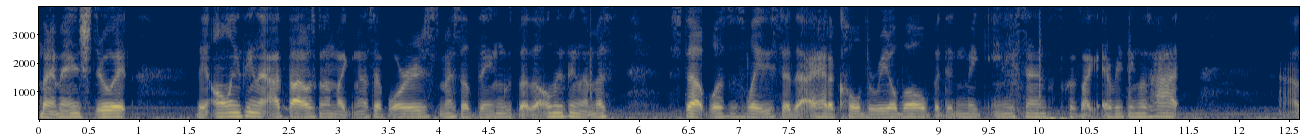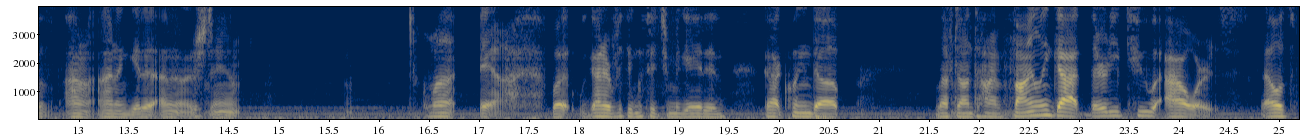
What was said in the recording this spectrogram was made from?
but I managed through it. The only thing that I thought I was gonna like mess up orders, mess up things, but the only thing that messed up was this lady said that I had a cold burrito bowl, but didn't make any sense because like everything was hot. I was I don't I didn't get it. I don't understand. But yeah, but we got everything situated, got cleaned up, left on time. Finally got 32 hours. That was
